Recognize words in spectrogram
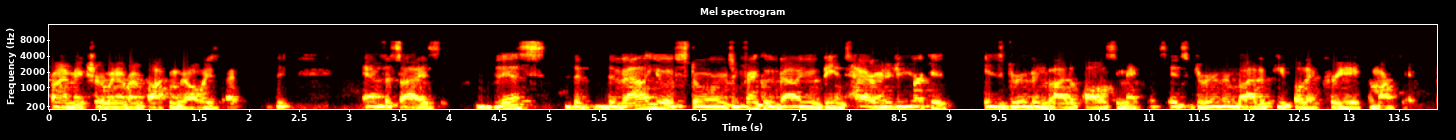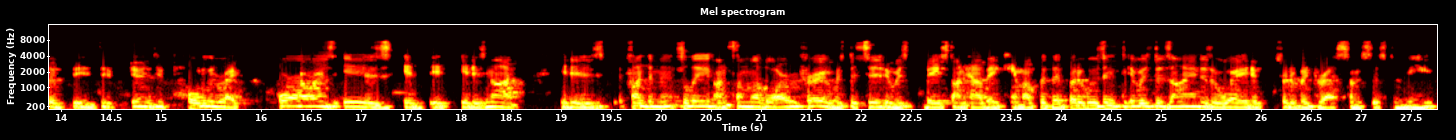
try and make sure whenever I'm talking, we always uh, emphasize this the, the value of storage and frankly the value of the entire energy market is driven by the policymakers. It's driven by the people that create the market. You're totally right. Four hours is it, it, it is not it is fundamentally on some level arbitrary. It was deci- it was based on how they came up with it, but it was it was designed as a way to sort of address some system need,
